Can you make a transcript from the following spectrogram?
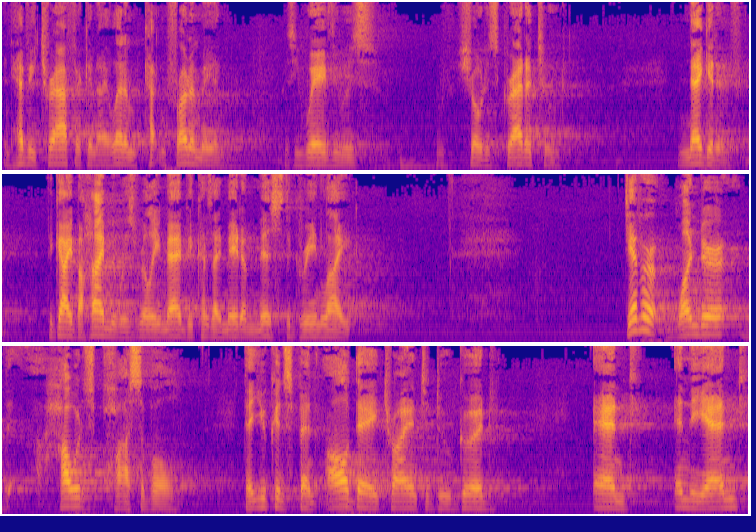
in heavy traffic, and I let him cut in front of me, and as he waved, he was showed his gratitude. Negative. The guy behind me was really mad because I made him miss the green light. Do you ever wonder how it's possible that you can spend all day trying to do good and in the end,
